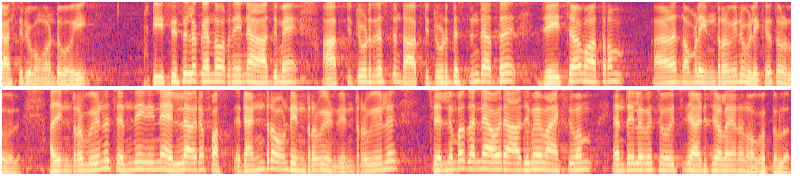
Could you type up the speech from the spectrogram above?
കാശ് രൂപം കൊണ്ട് പോയി ടി സി എസിലൊക്കെ എന്ന് പറഞ്ഞു കഴിഞ്ഞാൽ ആദ്യമേ ആപ്റ്റിറ്റ്യൂഡ് ടെസ്റ്റ് ഉണ്ട്. ആപ്റ്റിറ്റ്യൂഡ് ടെസ്റ്റിന്റെ അകത്ത് ജയിച്ചാൽ മാത്രം ആണ് നമ്മൾ ഇന്റർവ്യൂവിന് വിളിക്കത്തുള്ളൂ. അത് ഇന്റർവ്യൂവിന് ചെന്ന് കഴിഞ്ഞാൽ എല്ലാവരും ഫസ്റ്റ് രണ്ട് റൗണ്ട് ഇന്റർവ്യൂ ഉണ്ട്. ഇന്റർവ്യൂവിൽ ചെല്ലുമ്പോൾ തന്നെ അവർ ആദ്യമേ മാക്സിമം എന്തെങ്കിലുമൊക്കെ ചോദിച്ച് ചാടിച്ച് കളയാനേ നോക്കത്തുള്ളൂ.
